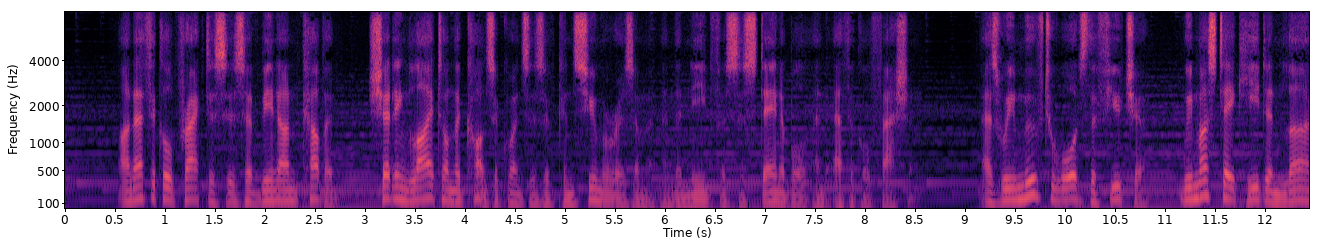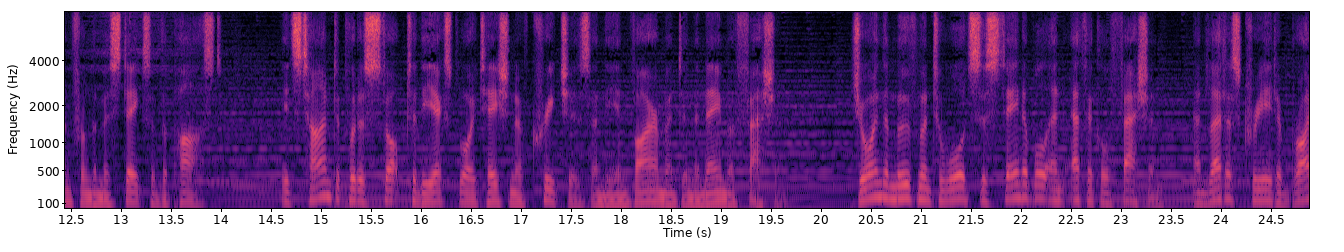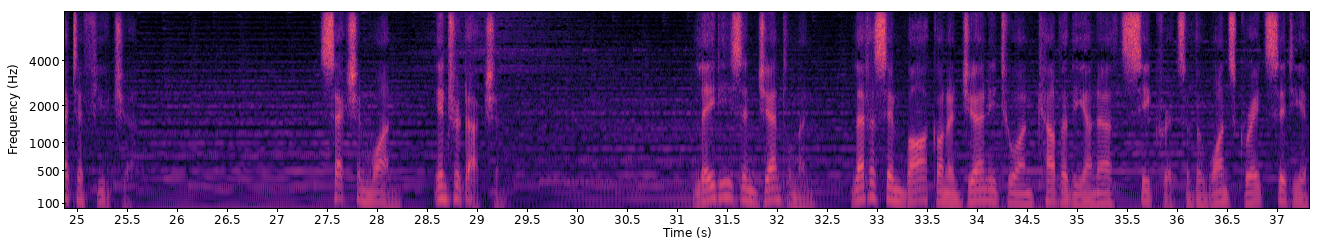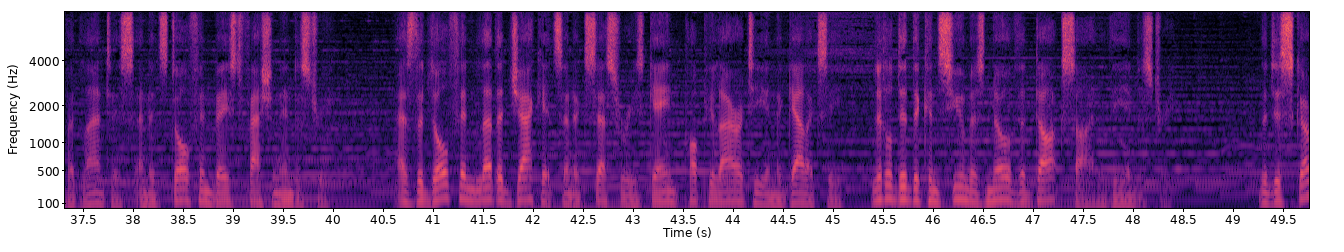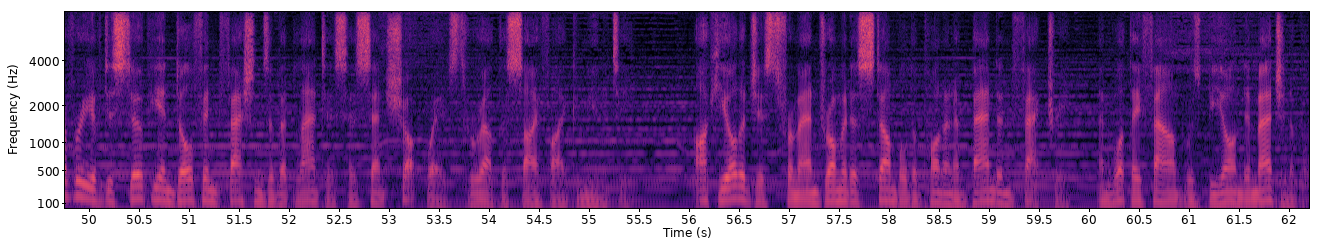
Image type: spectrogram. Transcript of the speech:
Unethical practices have been uncovered, shedding light on the consequences of consumerism and the need for sustainable and ethical fashion. As we move towards the future, we must take heed and learn from the mistakes of the past. It's time to put a stop to the exploitation of creatures and the environment in the name of fashion. Join the movement towards sustainable and ethical fashion, and let us create a brighter future. Section 1 Introduction Ladies and gentlemen, let us embark on a journey to uncover the unearthed secrets of the once great city of Atlantis and its dolphin based fashion industry. As the dolphin leather jackets and accessories gained popularity in the galaxy, little did the consumers know of the dark side of the industry. The discovery of dystopian dolphin fashions of Atlantis has sent shockwaves throughout the sci fi community. Archaeologists from Andromeda stumbled upon an abandoned factory, and what they found was beyond imaginable.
